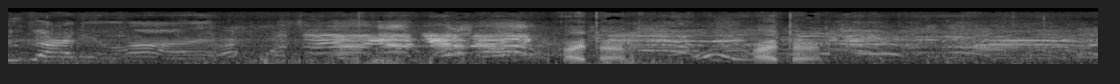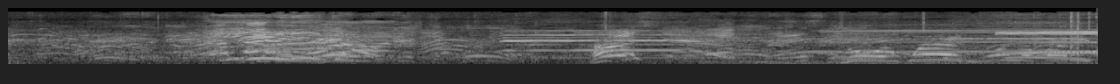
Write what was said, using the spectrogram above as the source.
You got in line. Right there. Right there. Huh? Lord, when? When nobody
